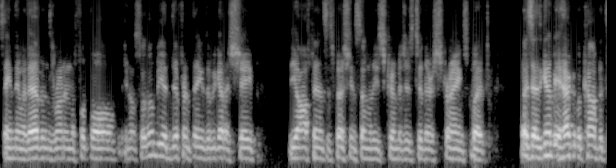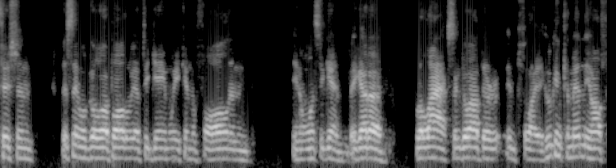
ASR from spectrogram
Same thing with Evans running the football. You know, so there'll be a different things that we got to shape the offense, especially in some of these scrimmages, to their strengths. But like I said, it's going to be a heck of a competition. This thing will go up all the way up to game week in the fall, and you know, once again, they got to relax and go out there and play. Who can command the off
